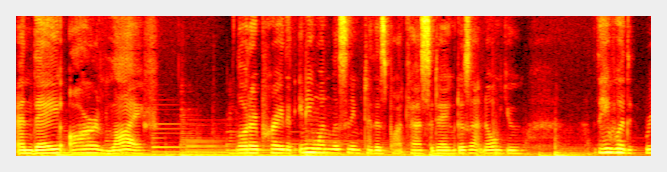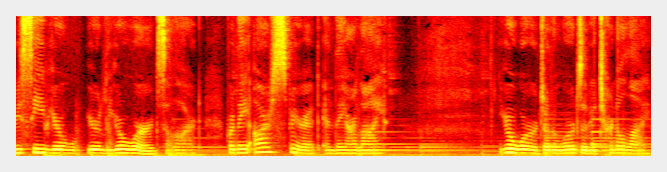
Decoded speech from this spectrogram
and they are life. Lord, I pray that anyone listening to this podcast today who does not know you, they would receive your your your words, oh Lord, for they are spirit and they are life. Your words are the words of eternal life.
